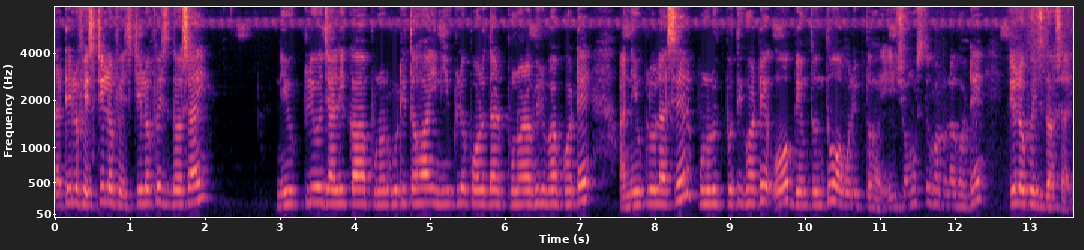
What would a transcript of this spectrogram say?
না টেলোফেজ? টেলোফেজ? টেলোফেজ দশায় নিউক্লিয় জালিকা পুনর্গঠিত হয়, নিউক্লিয় পর্দার পুনরাবির্ভাব ঘটে আর নিউক্লিওলাসের পুনরুৎপত্তি ঘটে ও বেমতন্তু অবলিপ্ত হয়। এই সমস্ত ঘটনা ঘটে টেলোফেজ দশায়।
